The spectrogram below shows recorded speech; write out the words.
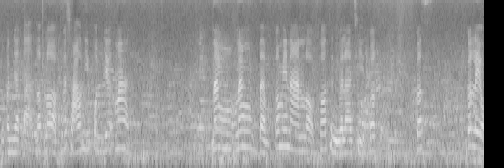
ดูบรรยากาศรอบๆ เมื่อเช้านี้คนเยอะมาก นั่งนั่งแต่ก็ไม่นานหรอกก็ถึงเวลาฉีดก็ก็ก็เร็ว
